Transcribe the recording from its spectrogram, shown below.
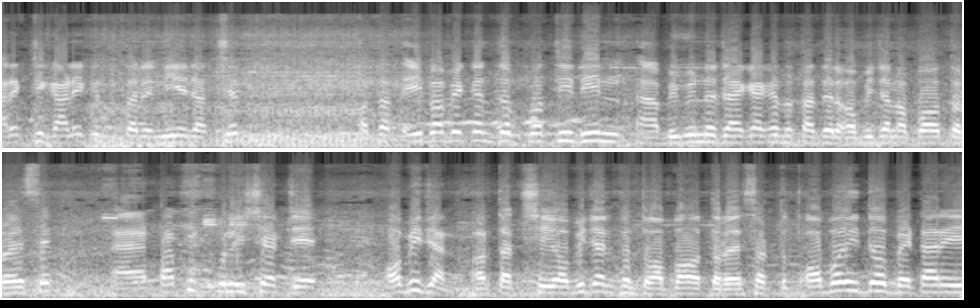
আরেকটি গাড়ি কিন্তু তারা নিয়ে যাচ্ছেন। অর্থাৎ এইভাবে কিন্তু প্রতিদিন বিভিন্ন জায়গায় কিন্তু তাদের অভিযান অব্যাহত রয়েছে। ট্রাফিক পুলিশের যে অভিযান, অর্থাৎ সেই অভিযান কিন্তু অব্যাহত রয়েছে। অর্থাৎ অবৈধ ব্যাটারি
